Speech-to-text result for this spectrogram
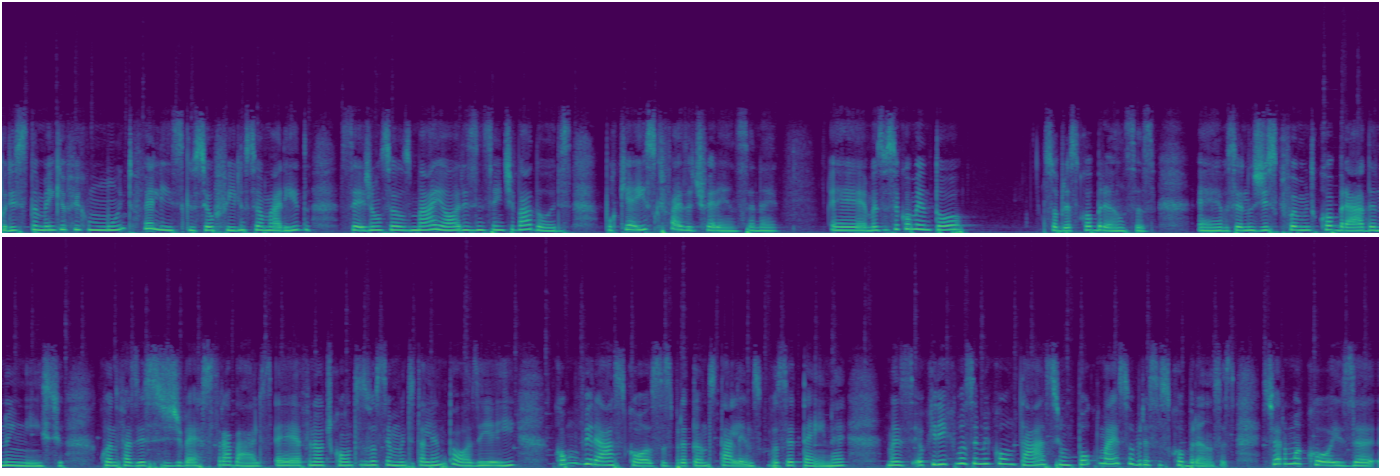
Por isso também que eu fico muito feliz que o seu filho, o seu marido, sejam seus maiores incentivadores, porque é isso que faz a diferença, né? É, mas você comentou sobre as cobranças. É, você nos disse que foi muito cobrada no início, quando fazia esses diversos trabalhos. É, afinal de contas, você é muito talentosa. E aí, como virar as costas para tantos talentos que você tem, né? Mas eu queria que você me contasse um pouco mais sobre essas cobranças. Isso era uma coisa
